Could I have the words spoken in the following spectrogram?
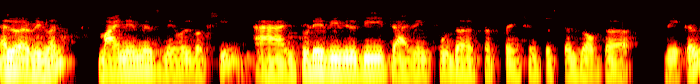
Hello everyone, my name is Mehul Bakshi and today we will be driving through the suspension systems of the vehicle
